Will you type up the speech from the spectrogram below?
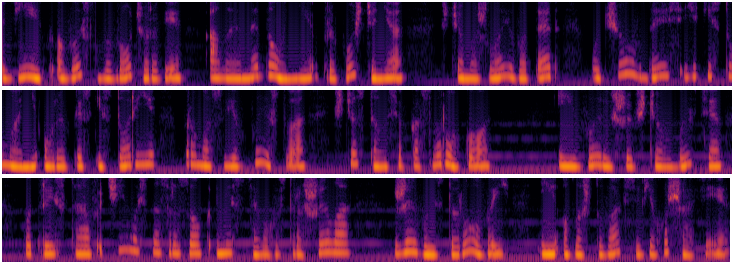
Вік висловив Роджерові, але не Донні, припущення, що, можливо, Тед учув десь якісь туманні уривки з історії про масові вбивства, що сталися в Каслороку, і вирішив, що вбивця котрий став чимось на зразок місцевого страшила, живий, здоровий і облаштувався в його шафі.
